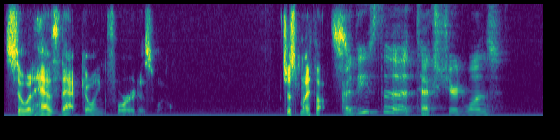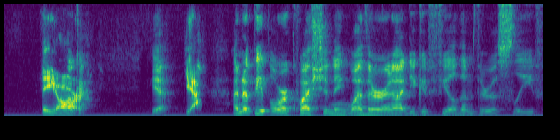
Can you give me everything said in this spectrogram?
So it has that going for it as well. Just my thoughts. Are these the textured ones? They are. Okay. Yeah. Yeah. I know people were questioning whether or not you could feel them through a sleeve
